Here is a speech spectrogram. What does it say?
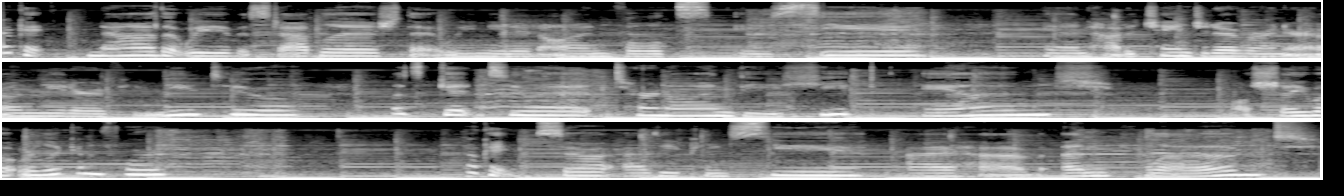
Okay, now that we've established that we need it on volts AC and how to change it over on your own meter if you need to, let's get to it, turn on the heat, and I'll show you what we're looking for. Okay, so as you can see, I have unplugged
